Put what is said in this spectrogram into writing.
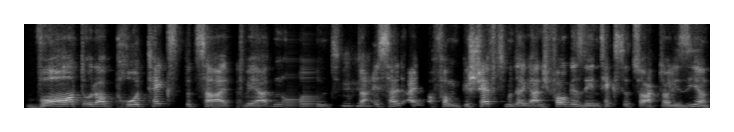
Wort oder pro Text bezahlt werden. Und mhm. da ist halt einfach vom Geschäftsmodell gar nicht vorgesehen, Texte zu aktualisieren.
